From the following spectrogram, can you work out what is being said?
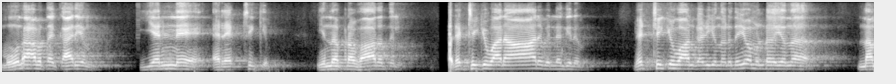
മൂന്നാമത്തെ കാര്യം എന്നെ രക്ഷിക്കും. ഇന്ന് പ്രഭാതത്തിൽ രക്ഷിക്കുവാൻ ആരുമില്ലെങ്കിലും രക്ഷിക്കുവാൻ കഴിയുന്ന ഒരു ദൈവമുണ്ട് എന്ന് നാം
